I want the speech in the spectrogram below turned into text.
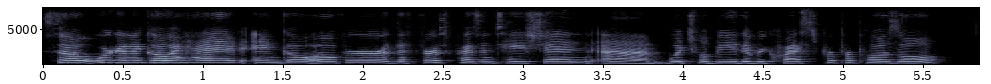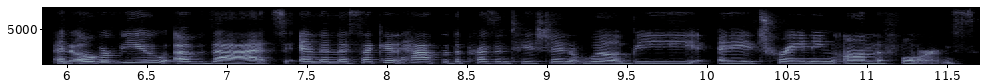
So we're going to go ahead and go over the first presentation, um, which will be the request for proposal, an overview of that. And then the second half of the presentation will be a training on the forms.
